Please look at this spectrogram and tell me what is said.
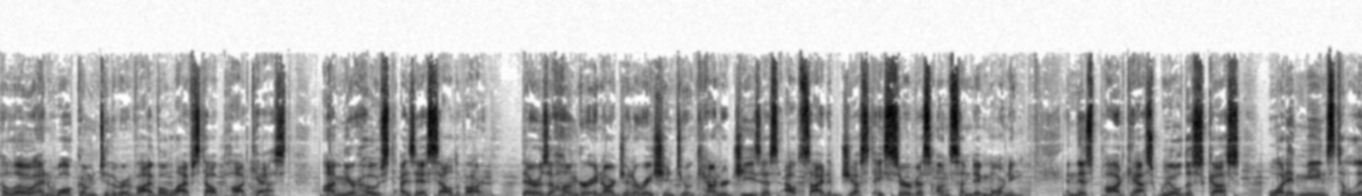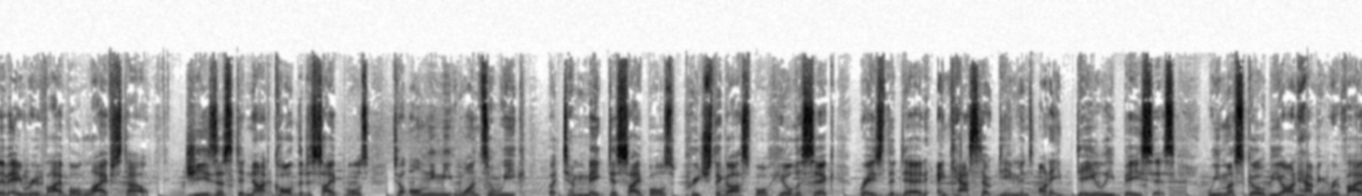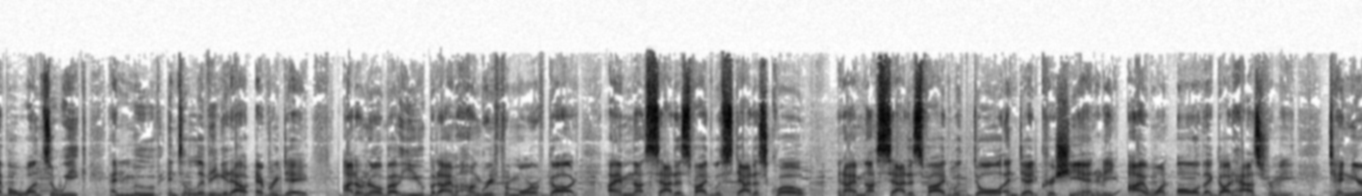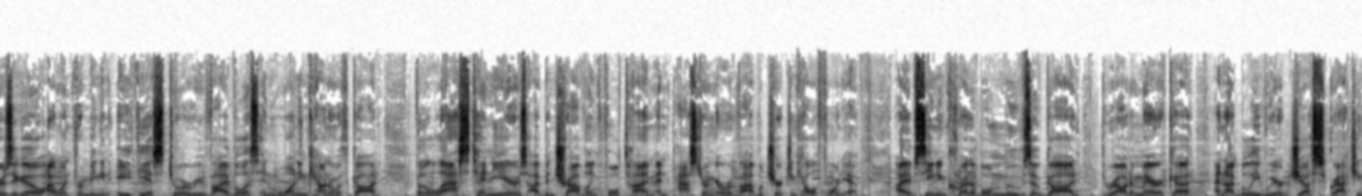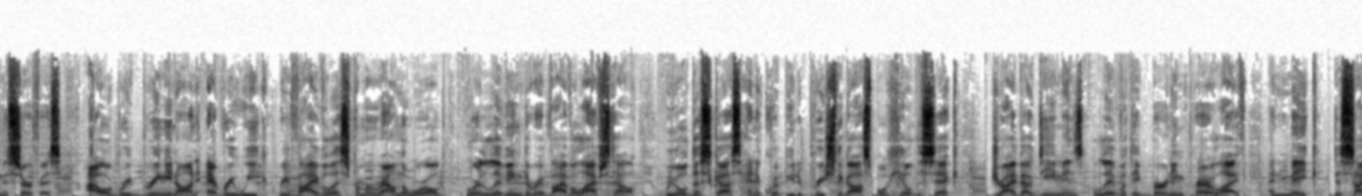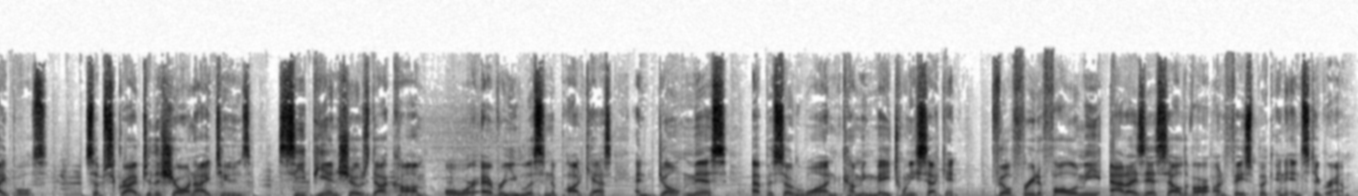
Hello and welcome to the Revival Lifestyle Podcast. I'm your host, Isaiah Saldivar. There is a hunger in our generation to encounter Jesus outside of just a service on Sunday morning. In this podcast, we'll discuss what it means to live a revival lifestyle. Jesus did not call the disciples to only meet once a week, but to make disciples, preach the gospel, heal the sick, raise the dead, and cast out demons on a daily basis. We must go beyond having revival once a week and move into living it out every day. I don't know about you, but I am hungry for more of God. I am not satisfied with status quo, and I am not satisfied with dull and dead Christianity. I want all that God has for me. 10 years ago, I went from being an atheist to a revivalist in one encounter with God. For the last 10 years, I've been traveling full time and pastoring a revival church in California. I have seen incredible moves of God throughout America, and I believe we are just scratching the surface. I will be bringing on every week revivalists from around the world who are living the revival lifestyle. We will discuss and equip you to preach the gospel, heal the sick, drive out demons, live with a burning prayer life, and make disciples. Subscribe to the show on iTunes, cpnshows.com, or wherever you listen to podcasts. And don't miss episode one coming May 22nd. Feel free to follow me at Isaiah Saldivar on Facebook and Instagram.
